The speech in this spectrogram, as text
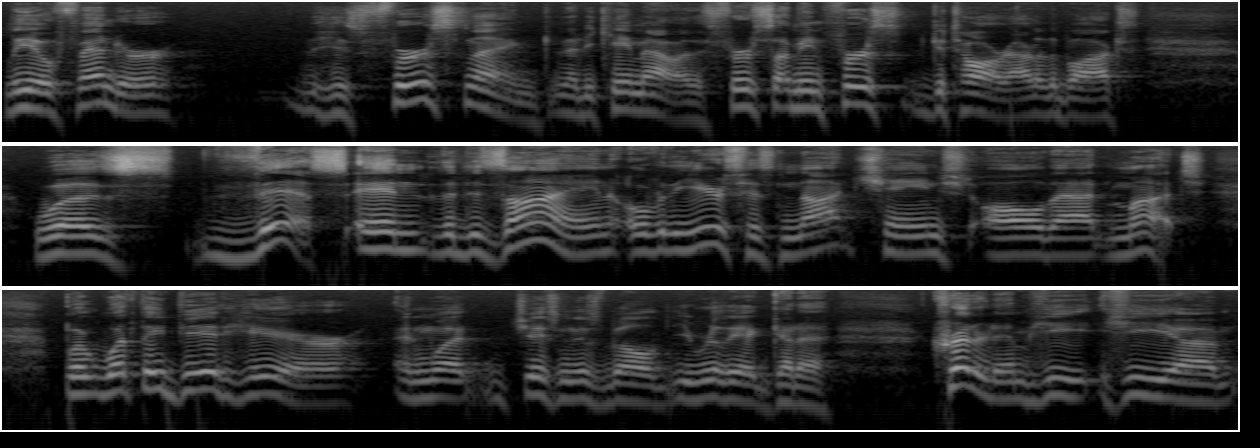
Leo Fender, his first thing that he came out with, his first, I mean, first guitar out of the box, was this. And the design over the years has not changed all that much. But what they did here, and what Jason Isbell, you really got to credit him, he, he um,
